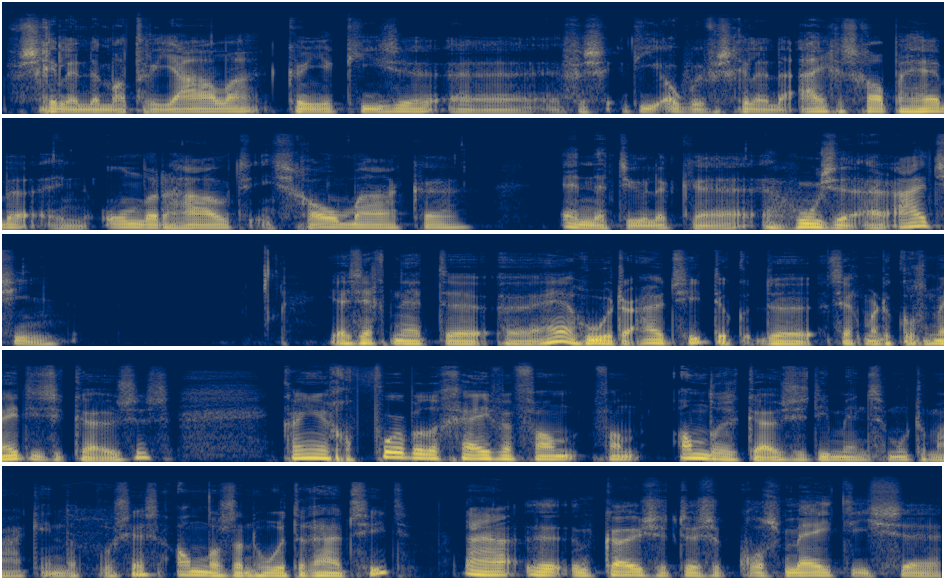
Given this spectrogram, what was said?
Verschillende materialen kun je kiezen, uh, die ook weer verschillende eigenschappen hebben. In onderhoud, in schoonmaken en natuurlijk hoe ze eruit zien. Jij zegt net uh, hoe het eruit ziet, de, zeg maar de cosmetische keuzes. Kan je voorbeelden geven van, van andere keuzes die mensen moeten maken in dat proces, anders dan hoe het eruit ziet? Nou, een keuze tussen cosmetisch uh,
